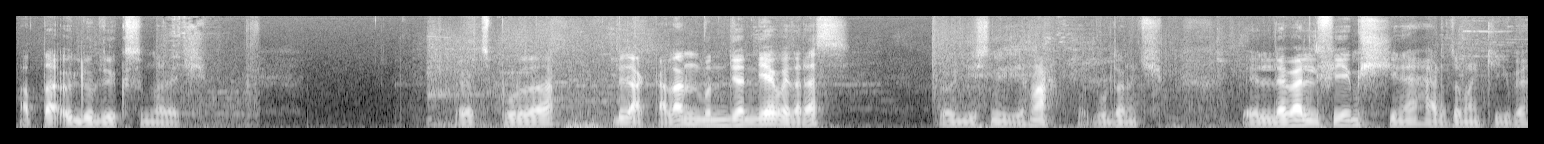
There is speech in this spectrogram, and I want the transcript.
Hatta öldürdüğü kısımları aç. Evet burada. Bir dakika lan bunun canı niye kadar az? Öncesini diyeceğim. Hah buradan açayım. E, level yemiş yine her zamanki gibi.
